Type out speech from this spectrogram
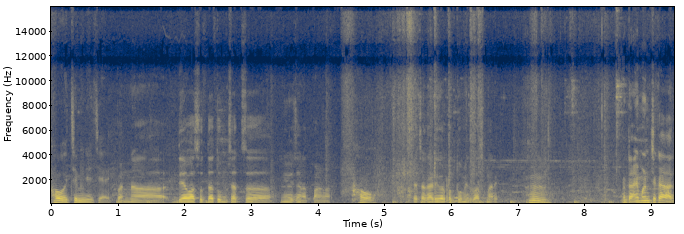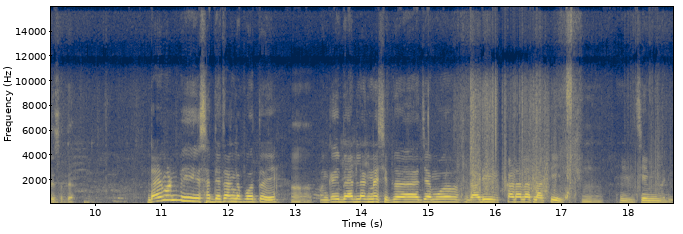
हो चिमण्याची आहे. पण अं, देवासुद्धा तुमच्याच अं, नियोजनात पाळणार. हो. त्याच्या गाडीवर पण तुम्हीच बसणार आहे. डायमंडचे काय आले सध्या? डायमंड बी सध्या चांगला पोहतोय. हां हां. पण काही बॅड लक नशीबच्यामुळं गाडी काढायलाच लागते. हम्म, हम्म. सेमीमध्ये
